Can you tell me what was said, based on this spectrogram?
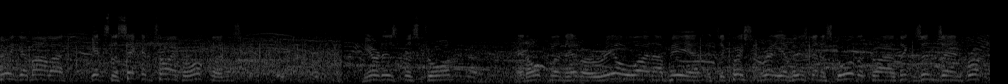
Tuigamala gets the second try for Auckland. Here it is for Strawn. And Auckland have a real line-up here. It's a question really of who's going to score the try. I think Zinzan Brooke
